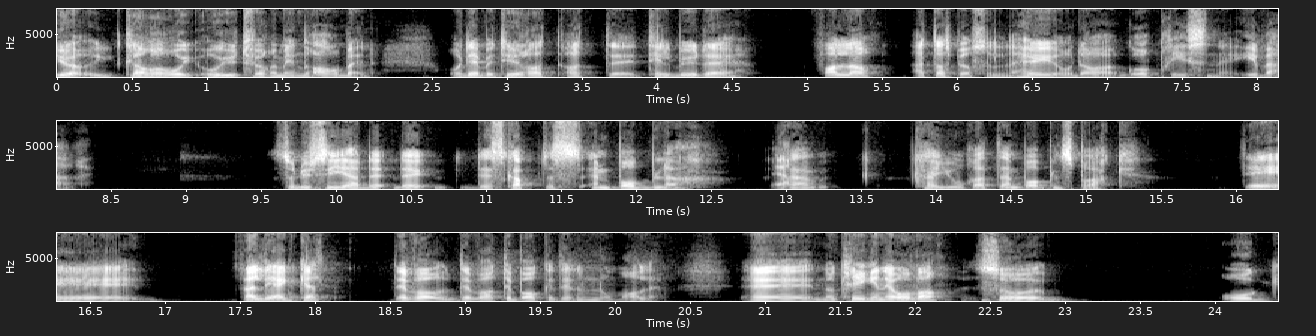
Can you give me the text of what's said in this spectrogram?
gjør, klarer å, å, utføre mindre arbeid. Og det betyr at, at eh, tilbudet faller, etterspørselen er høy, og da går prisene i været. Så du sier det, det, det skaptes en boble. Ja. Eh, hva gjorde at den boblen sprakk? Det er veldig enkelt. Det var, det var tilbake til det normale. Eh, når krigen er over, så, og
